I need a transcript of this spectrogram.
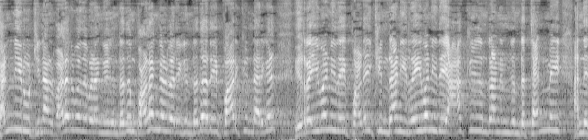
தண்ணீர் ஊற்றினால் வளர்வது விளங்குகின்றது பழங்கள் வருகின்றது அதை பார்க்கின்றார்கள். இறைவன் இதை படைக்கின்றான் இறைவன் இதை ஆக்குகின்றான் என்கின்ற தன்மை அந்த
